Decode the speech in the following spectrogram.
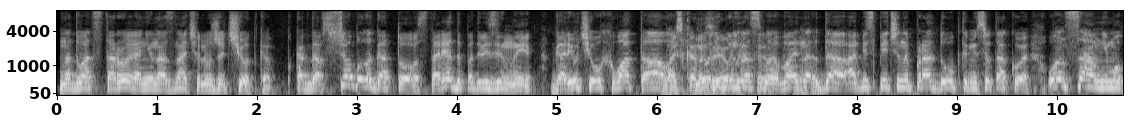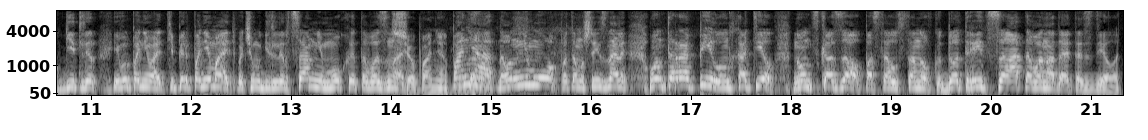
на 22 они назначили уже четко, когда все было готово, снаряды подвезены, горючего хватало, Войска люди были на развернуты. сво- война, да, обеспечены продуктами, все такое. Он сам не мог, Гитлер, и вы понимаете, теперь понимаете, почему Гитлер сам не мог этого знать. Всё понятно, Понятно, он не мог, потому что не знали, он торопил, он хотел, но он сказал, поставил установку, до 30-го надо это сделать,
